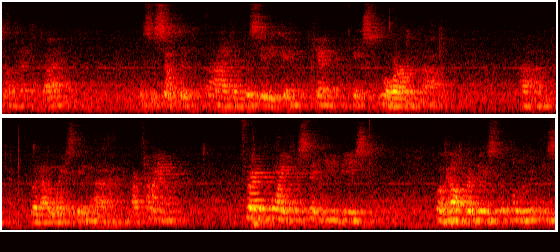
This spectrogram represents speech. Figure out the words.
so that uh, this is something that the city can, can explore um, without wasting our time. Third point is that EVs will help reduce the pollutants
